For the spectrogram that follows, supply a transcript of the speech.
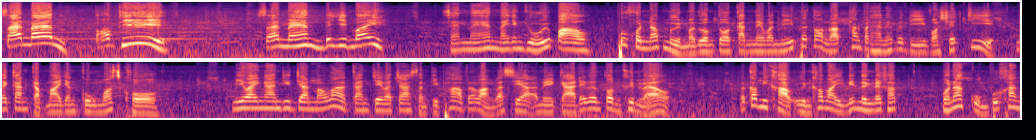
แซนแมน ตอบที แซนแมน ได้ยินไหม แซนแมน นายยังอยู่หรือเปล่า ผู้คนนับหมื่นมารวมตัวกันในวันนี้เพื่อต้อนรับท่านประธานาธิบดีวอชเชตกี้ในการกลับมายังกรุงมอสโก มีรายงานยืนยันมาว่าการเจรจาสันติภาพระหว่างรัสเซียอเมริกาได้เริ่มต้นขึ้นแล้ว แล้วก็มีข่าวอื่นเข้ามาอีกนิดนึงนะครับ หัวหน้ากลุ่มผู้ขั้น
